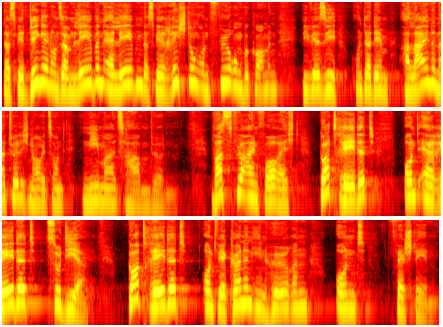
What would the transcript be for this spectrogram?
dass wir Dinge in unserem Leben erleben, dass wir Richtung und Führung bekommen, wie wir sie unter dem alleine natürlichen Horizont niemals haben würden. Was für ein Vorrecht. Gott redet und er redet zu dir. Gott redet und wir können ihn hören und verstehen.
